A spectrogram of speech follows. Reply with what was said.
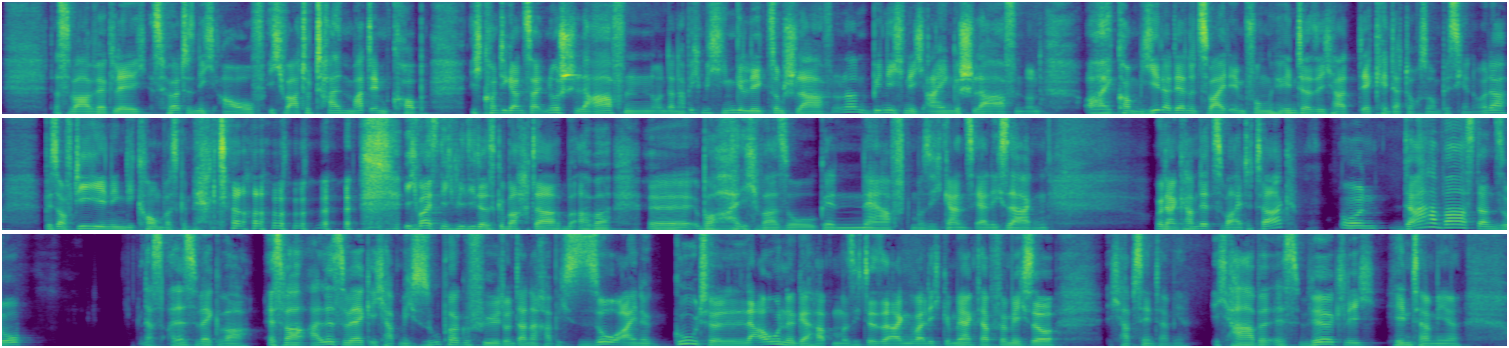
War wirklich, es hörte nicht auf. Ich war total matt im Kopf. Ich konnte die ganze Zeit nur schlafen und dann habe ich mich hingelegt zum Schlafen und dann bin ich nicht eingeschlafen und oh, komm, jeder, der eine Zweitimpfung hinter sich hat, der kennt das doch so ein bisschen, oder? Bis auf diejenigen, die kaum was gemerkt haben. ich weiß nicht, wie die das gemacht haben, aber äh, boah, ich war so genervt, muss ich ganz ehrlich sagen. Und dann kam der zweite Tag und da war es dann so, dass alles weg war. Es war alles weg. Ich habe mich super gefühlt und danach habe ich so eine gute Laune gehabt, muss ich dir sagen, weil ich gemerkt habe für mich so, ich habe es hinter mir. Ich habe es wirklich hinter mir.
